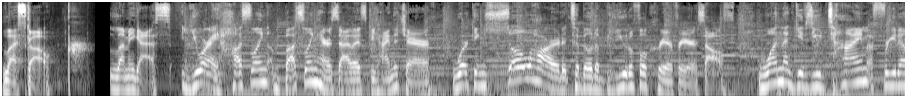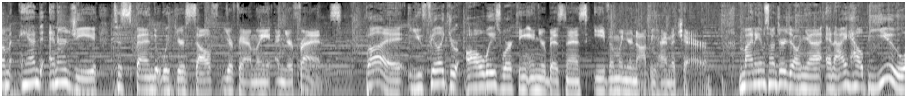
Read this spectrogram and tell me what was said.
Let's go. Let me guess. You are a hustling, bustling hairstylist behind the chair, working so hard to build a beautiful career for yourself. One that gives you time, freedom, and energy to spend with yourself, your family, and your friends. But you feel like you're always working in your business, even when you're not behind the chair. My name is Hunter Donia, and I help you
